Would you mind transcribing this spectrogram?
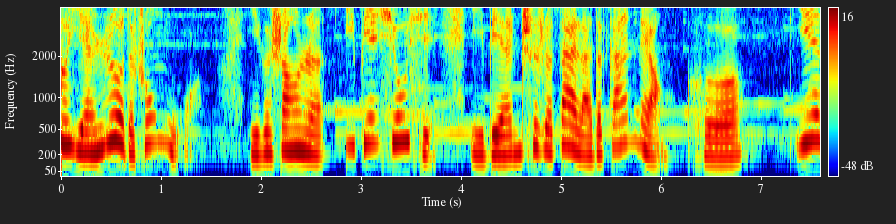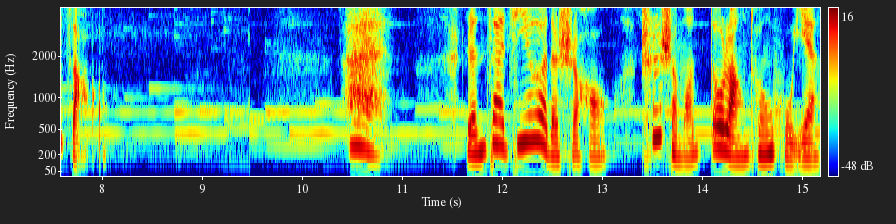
个炎热的中午，一个商人一边休息，一边吃着带来的干粮和椰枣。唉，人在饥饿的时候，吃什么都狼吞虎咽。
